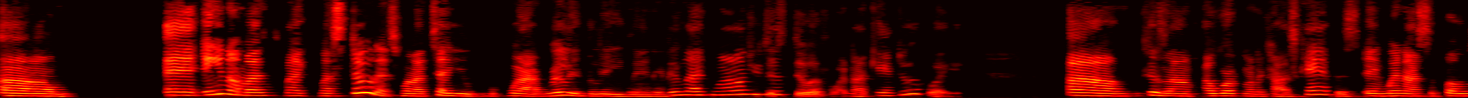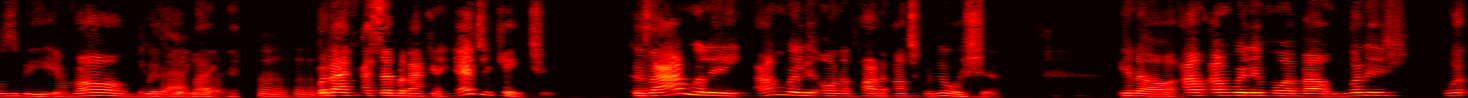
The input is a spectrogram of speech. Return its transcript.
Um, and, and, you know, my, my, my students, when I tell you where I really believe in it, they're like, why don't you just do it for it? And I can't do it for you. Um, because I'm, I work on the college campus and we're not supposed to be involved with exactly. it like that. Mm-hmm. But I, I said, but I can educate you because I'm really, I'm really on the part of entrepreneurship. You know, I'm, I'm really more about what is, what,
